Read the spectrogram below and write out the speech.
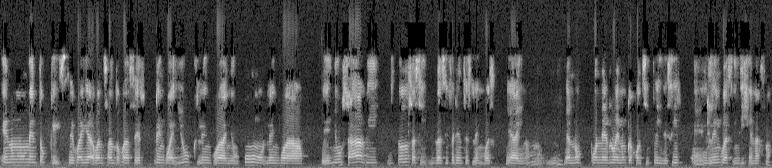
en un momento que se vaya avanzando, va a ser lengua yuk, lengua ñujú, lengua eh, y todos así, las diferentes lenguas que hay, ¿no? Ya no ponerlo en un cajoncito y decir eh, lenguas indígenas, ¿no?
